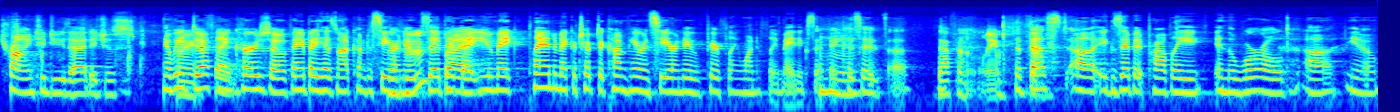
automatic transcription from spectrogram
trying to do that. It just Yeah, we Right. definitely Thank- encourage, though, if anybody has not come to see our new exhibit, Right. that you make plan to make a trip to come here and see our new Fearfully and Wonderfully Made exhibit because it's uh, definitely the best uh, exhibit probably in the world. Uh, you know,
